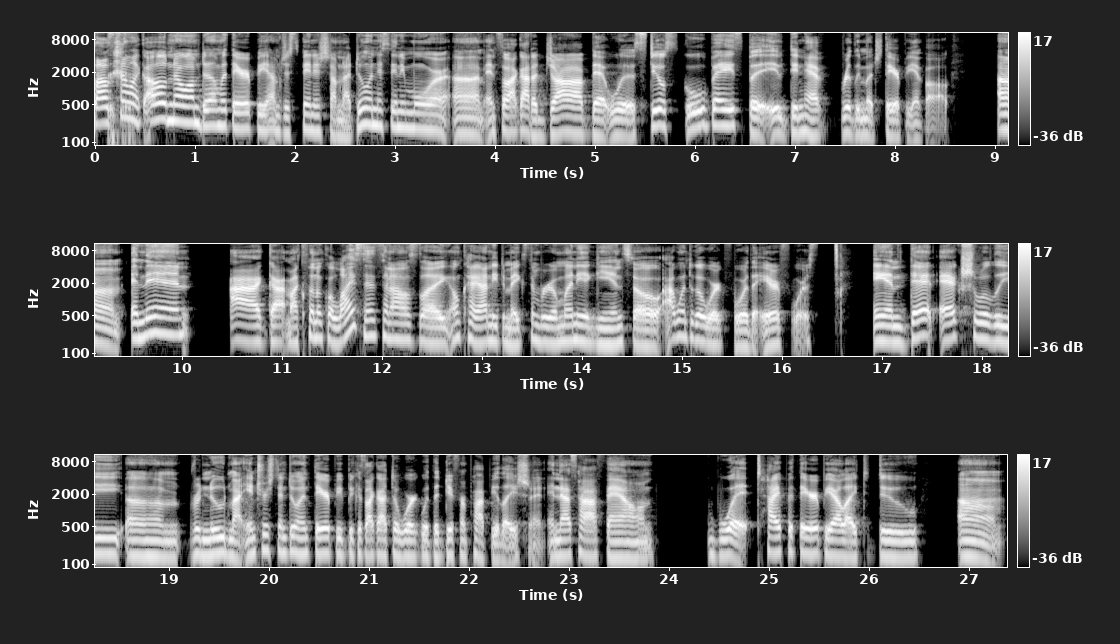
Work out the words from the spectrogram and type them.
So I was kind of like, oh no, I'm done with therapy. I'm just finished. I'm not doing this anymore. Um, and so I got a job that was still school based, but it didn't have really much therapy involved. Um, and then I got my clinical license and I was like, okay, I need to make some real money again. So I went to go work for the Air Force. And that actually um, renewed my interest in doing therapy because I got to work with a different population. And that's how I found what type of therapy I like to do. Um,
